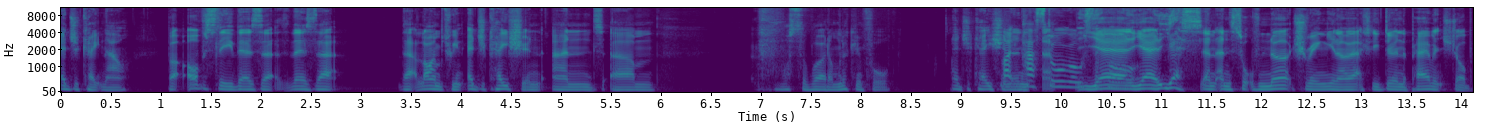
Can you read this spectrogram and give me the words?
educate now. But obviously, there's that there's that that line between education and um, what's the word I'm looking for? Education, Like and, pastoral and- yeah, yeah, yes, and and sort of nurturing. You know, actually doing the parents' job.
